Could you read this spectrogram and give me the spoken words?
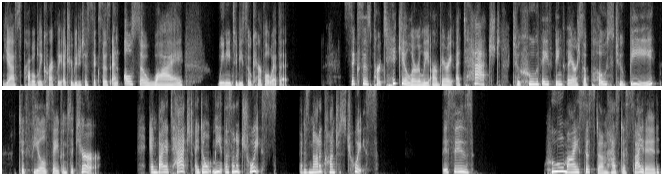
yes, probably correctly attributed to sixes, and also why we need to be so careful with it. Sixes, particularly, are very attached to who they think they are supposed to be to feel safe and secure. And by attached, I don't mean that's not a choice. That is not a conscious choice. This is who my system has decided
